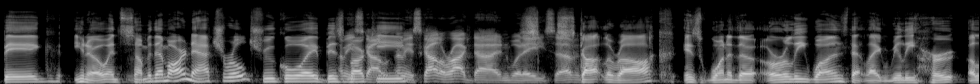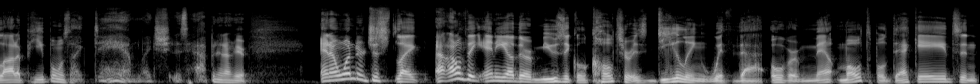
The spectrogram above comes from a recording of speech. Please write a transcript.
big you know and some of them are natural trugoy I mean, Biz Markie Scott, I mean, Scott La Rock died in what, 87? Scott LaRock is one of the early ones that like really hurt a lot of people. and was like, damn, like shit is happening out here. And I wonder, just like, I don't think any other musical culture is dealing with that over mul- multiple decades. And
